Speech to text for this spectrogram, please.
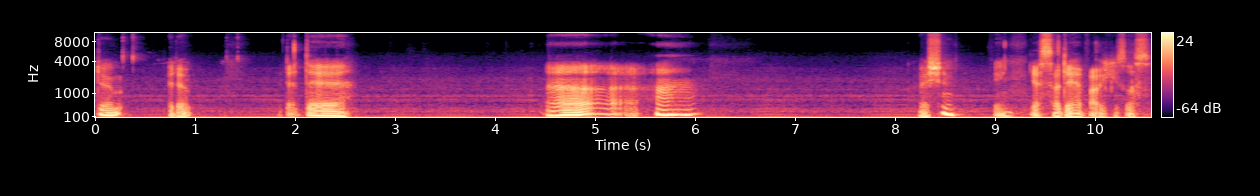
Don't, that there. Uh, uh question? Yes, I do have barbecue sauce.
